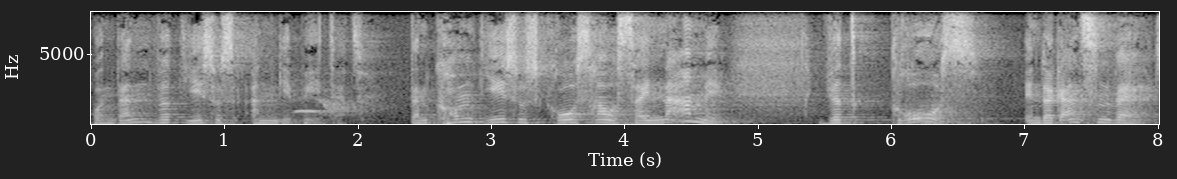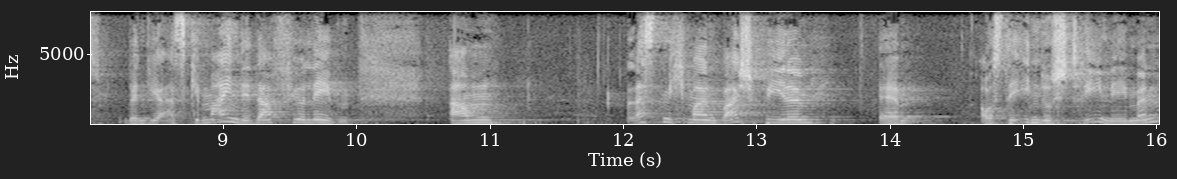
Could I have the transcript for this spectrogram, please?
Und dann wird Jesus angebetet. Dann kommt Jesus groß raus. Sein Name wird groß in der ganzen Welt, wenn wir als Gemeinde dafür leben. Ähm, lasst mich mal ein Beispiel ähm, aus der Industrie nehmen,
